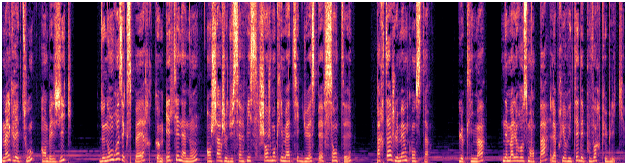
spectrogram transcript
Malgré tout, en Belgique, de nombreux experts, comme Étienne Anon, en charge du service changement climatique du SPF Santé, partagent le même constat. Le climat n'est malheureusement pas la priorité des pouvoirs publics.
